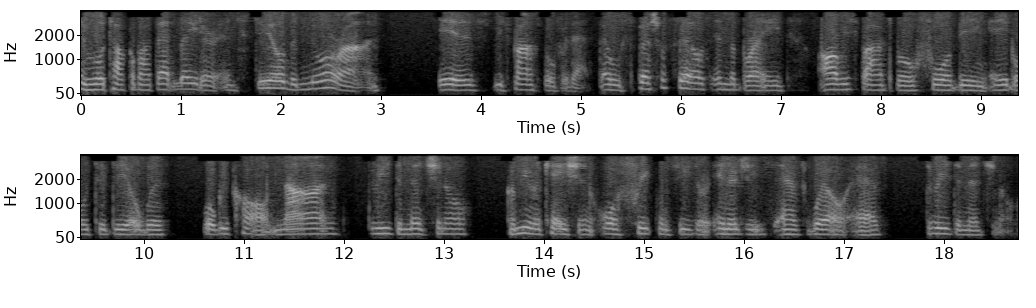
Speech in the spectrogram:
And we'll talk about that later. And still the neuron is responsible for that. Those special cells in the brain are responsible for being able to deal with what we call non-three-dimensional communication or frequencies or energies as well as three-dimensional.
